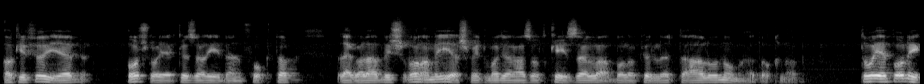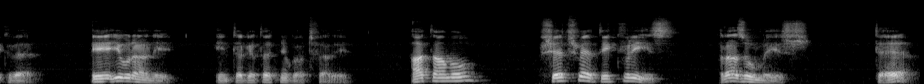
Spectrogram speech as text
aki följebb, Orsolye közelében fogtak, legalábbis valami ilyesmit magyarázott kézzel lábbal a körülötte álló nomádoknak. Toje ponikve, é jurani, integetett nyugat felé. Atamo, secsvetik fríz, razumés. Te?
